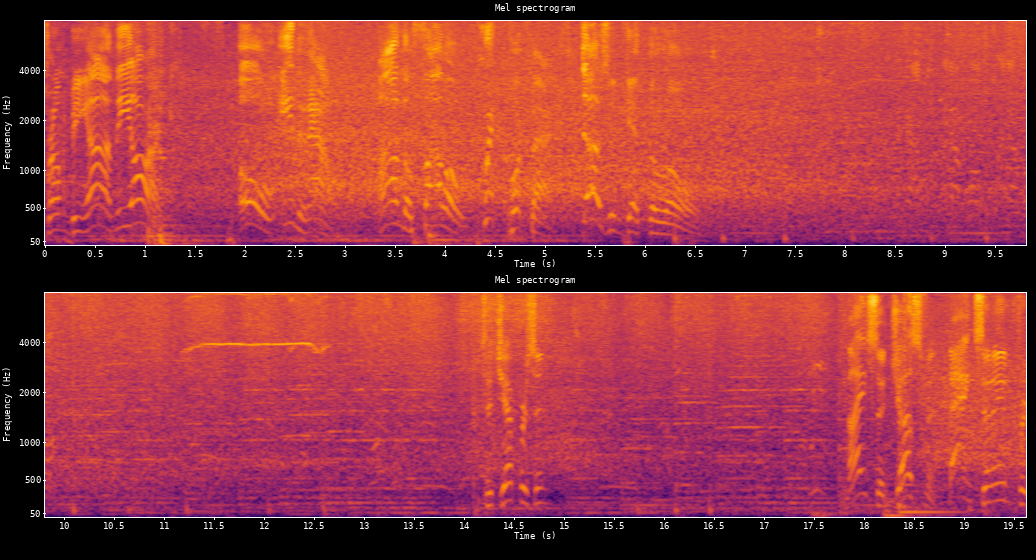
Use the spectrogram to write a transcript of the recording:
from beyond the arc. Oh, in and out. On the follow, quick putback. Doesn't get the roll. To Jefferson. Nice adjustment. Banks it in for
